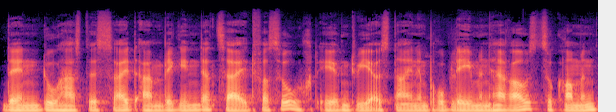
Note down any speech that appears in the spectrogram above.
denn du hast es seit Anbeginn der Zeit versucht, irgendwie aus deinen Problemen herauszukommen,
